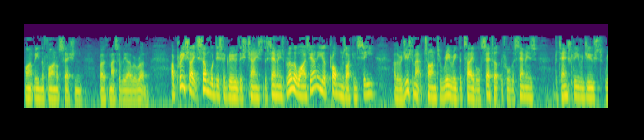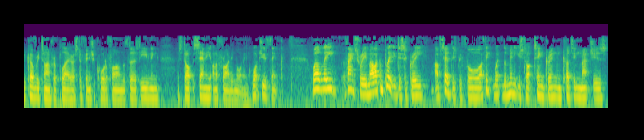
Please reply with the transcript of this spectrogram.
might mean the final session both massively overrun. I appreciate some would disagree with this change to the semis, but otherwise the only problems I can see are the reduced amount of time to re-rig the table set up before the semis, potentially reduced recovery time for a player who has to finish a quarter final on the Thursday evening and start the semi on a Friday morning. What do you think? Well, Lee, thanks for email. I completely disagree. I've said this before. I think the minute you start tinkering and cutting matches,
